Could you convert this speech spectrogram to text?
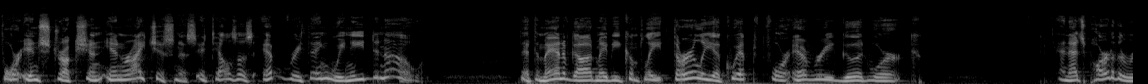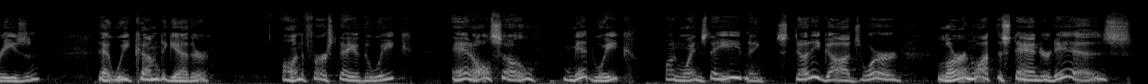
for instruction in righteousness. It tells us everything we need to know that the man of God may be complete, thoroughly equipped for every good work. And that's part of the reason that we come together on the first day of the week and also midweek on Wednesday evening. Study God's Word, learn what the standard is,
